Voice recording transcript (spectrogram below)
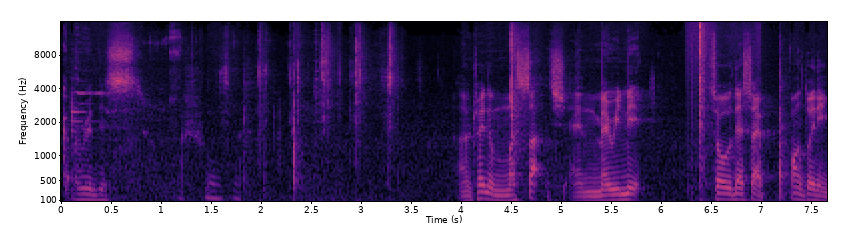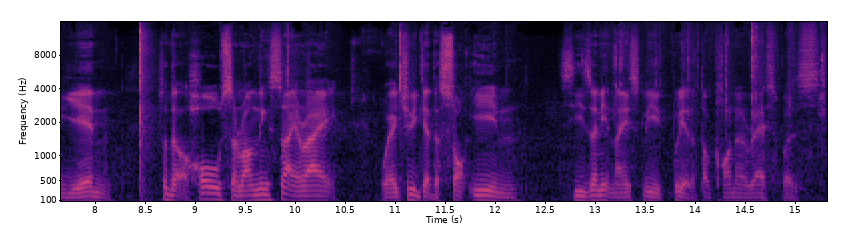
Got rid of this. mushrooms. I'm trying to massage and marinate. So that's why I 放多一点盐. So the whole surrounding side, right, will actually get the salt in, season it nicely, put it at the top corner, rest first.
